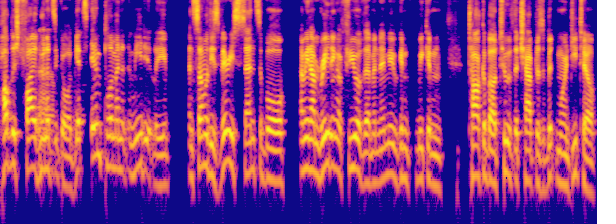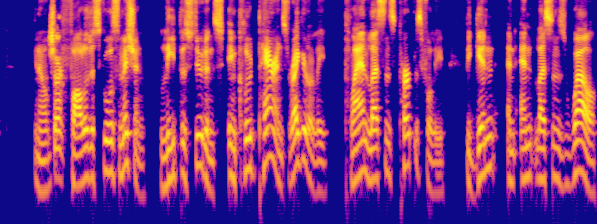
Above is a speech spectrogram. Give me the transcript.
published five yeah. minutes ago, it gets implemented immediately and some of these very sensible i mean i'm reading a few of them and maybe we can we can talk about two of the chapters a bit more in detail you know sure. follow the school's mission lead the students include parents regularly plan lessons purposefully begin and end lessons well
